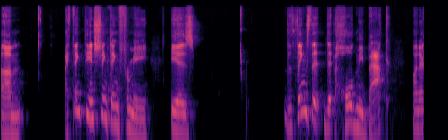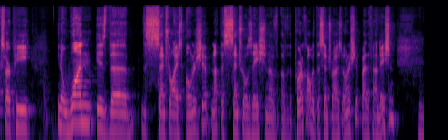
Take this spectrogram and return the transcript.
Um, I think the interesting thing for me is the things that that hold me back on XRP you know, one is the the centralized ownership, not the centralization of, of the protocol, but the centralized ownership by the foundation. Hmm.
